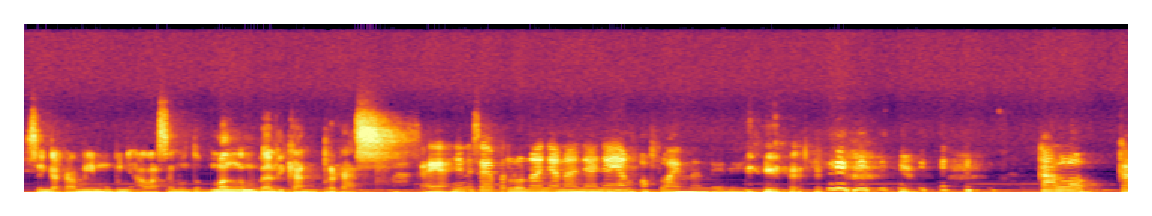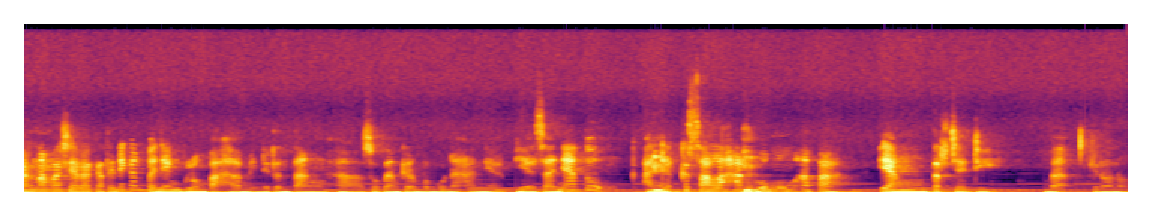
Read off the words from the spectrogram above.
sehingga kami mempunyai alasan untuk mengembalikan berkas. kayaknya ini saya perlu nanya-nanyanya yang offline nanti ini. Kalau karena masyarakat ini kan banyak yang belum paham ini tentang uh, sultan grand penggunaannya. Biasanya tuh ada kesalahan umum apa yang terjadi, Mbak Kirono?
